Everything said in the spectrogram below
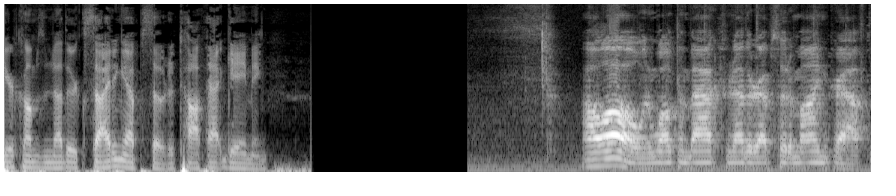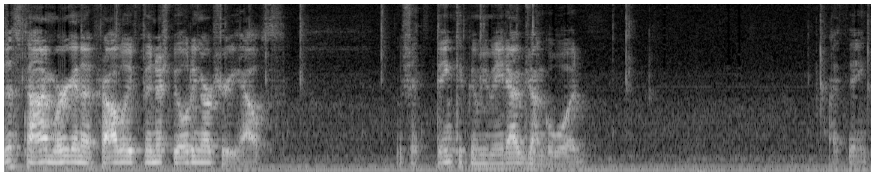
Here comes another exciting episode of Top Hat Gaming. Hello, and welcome back to another episode of Minecraft. This time we're gonna probably finish building our treehouse. Which I think is gonna be made out of jungle wood. I think.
